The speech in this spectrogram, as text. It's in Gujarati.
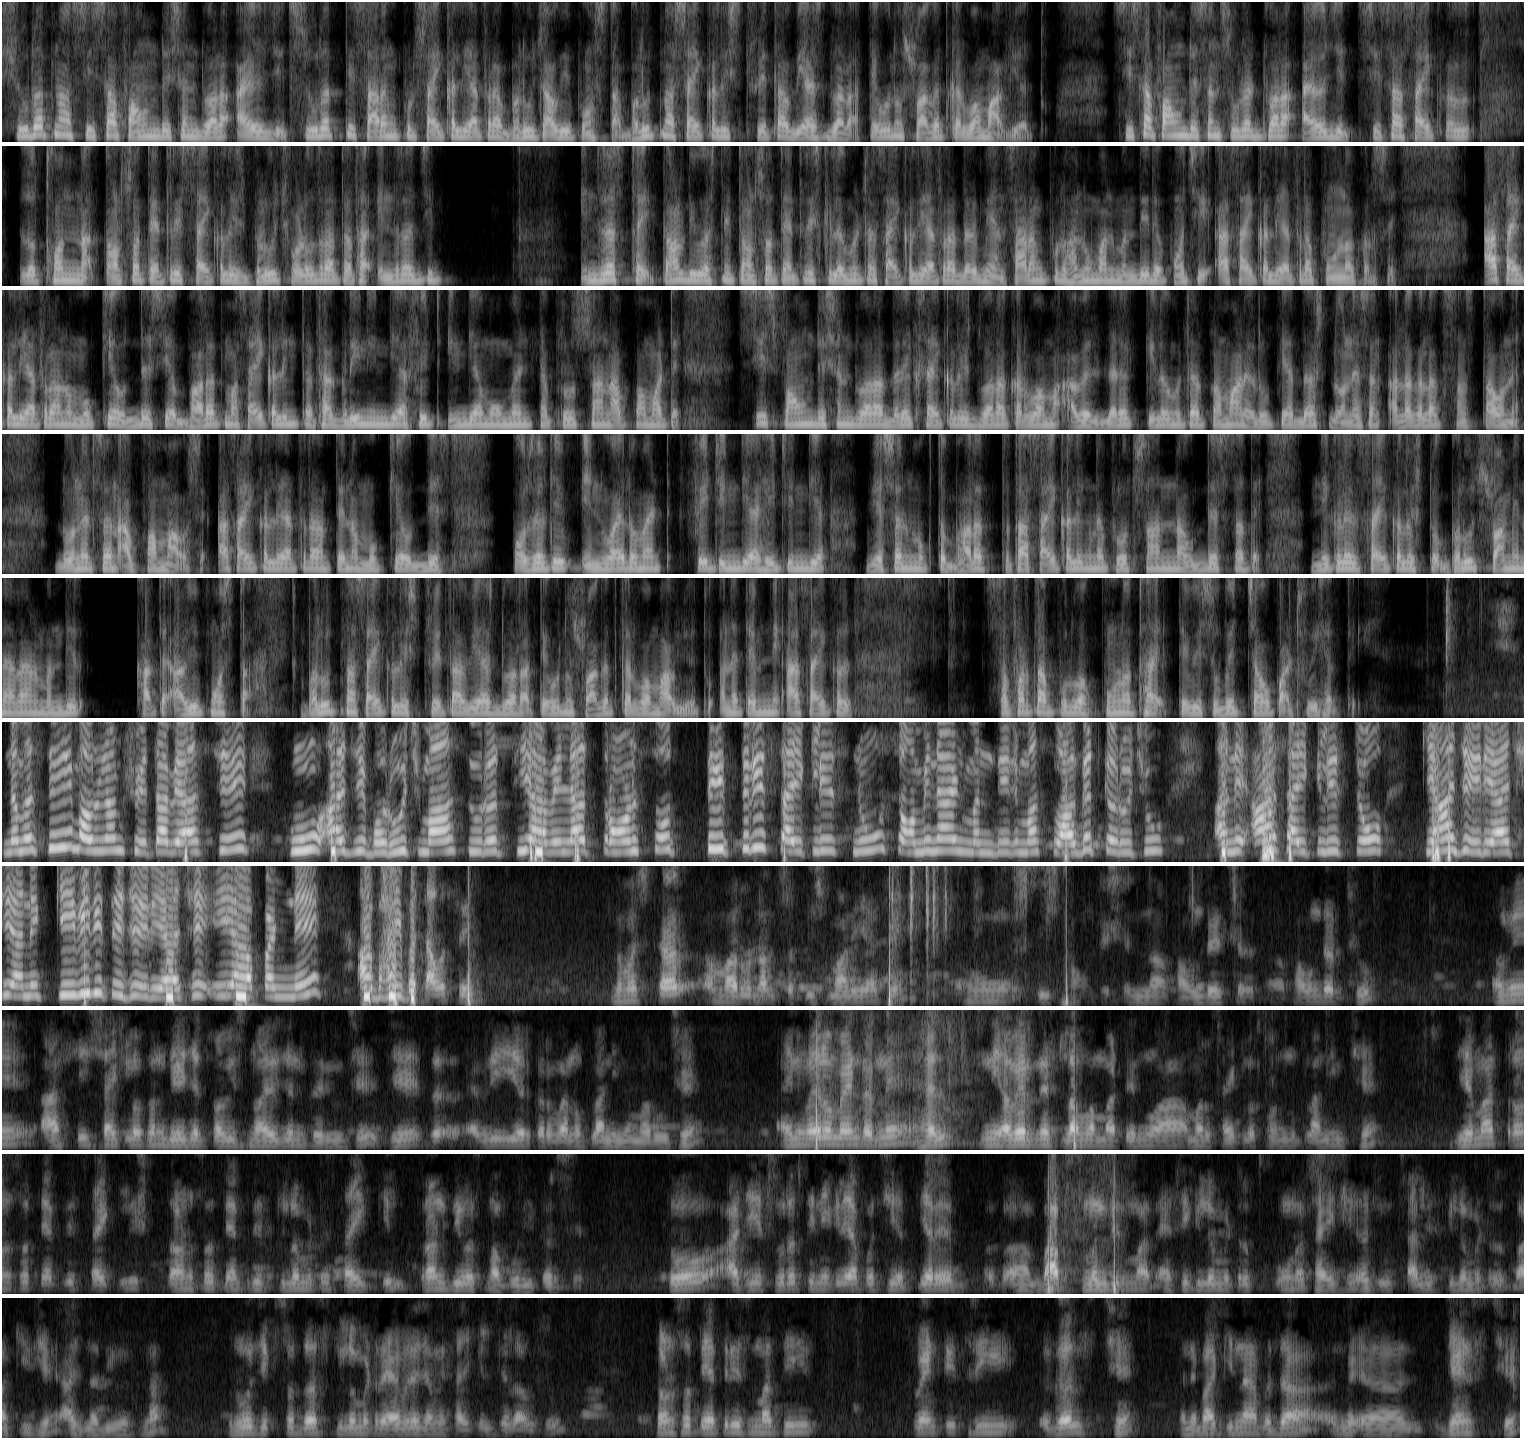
સુરતના સીસા ફાઉન્ડેશન દ્વારા આયોજિત સુરતથી સારંગપુર સાયકલ યાત્રા ભરૂચ આવી પહોંચતા ભરૂચના સાયકલિસ્ટ શ્વેતા વ્યાસ દ્વારા તેઓનું સ્વાગત કરવામાં આવ્યું હતું. સીસા ફાઉન્ડેશન સુરત દ્વારા આયોજિત સીસા સાયકલોથોનના ત્રણસો તેત્રીસ સાયકલિસ્ટ ભરૂચ, વડોદરા તથા ઇન્દ્રજીત ઇન્દ્રસ્થ થઈ ત્રણ દિવસની ત્રણસો તેત્રીસ કિલોમીટર સાયકલ યાત્રા દરમિયાન સારંગપુર હનુમાન મંદિરે પહોંચી આ સાયકલ યાત્રા પૂર્ણ કરશે. આ સાયકલ યાત્રાનો મુખ્ય ઉદ્દેશ્ય ભારતમાં સાયકલિંગ તથા ગ્રીન ઇન્ડિયા, ફિટ ઇન્ડિયા મુવમેન્ટને પ્રોત્સાહન આપવા માટે સીસ ફાઉન્ડેશન દ્વારા દરેક સાયકલિસ્ટ દ્વારા કરવામાં આવેલ દરેક કિલોમીટર પ્રમાણે રૂપિયા દસ ડોનેશન અલગ અલગ સંસ્થાઓને ડોનેશન આપવામાં આવશે. આ સાયકલ યાત્રા તેનો મુખ્ય ઉદ્દેશ positive environment, fit India, hit India, વ્યસનમુક્ત Bharat તથા સાયકલિંગને પ્રોત્સાહનના ઉદ્દેશ સાથે નીકળેલ સાયકલિસ્ટો ભરૂચ સ્વામિનારાયણ મંદિર ખાતે આવી પહોંચતા ભરૂચના સાયકલિસ્ટ શ્વેતા વ્યાસ દ્વારા તેઓનું સ્વાગત કરવામાં આવ્યું હતું અને તેમની આ સાયકલ સફળતાપૂર્વક પૂર્ણ થાય તેવી શુભેચ્છાઓ પાઠવી હતી. નમસ્તે મારું નામ શ્વેતા વ્યાસ છે. હું આજે ભરૂચમાં સુરતથી આવેલા ત્રણસો તેત્રીસ સાયકલિસ્ટનું સ્વામિનારાયણ મંદિરમાં સ્વાગત કરું છું અને આ સાયકલિસ્ટો ક્યાં જઈ રહ્યા છે અને કેવી રીતે જઈ રહ્યા છે એ આપણને આ ભાઈ બતાવશે. નમસ્કાર મારું નામ સતીશ માણિયા છે. હું શીશ ફાઉન્ડેશનના ફાઉન્ડેશન ફાઉન્ડર છું. અમે આ શીશ સાયક્લોથોન બે હજાર ચોવીસનું આયોજન કર્યું છે, જે એવરી યર કરવાનું પ્લાનિંગ અમારું છે. એન્વાયરમેન્ટ અને હેલ્થની અવેરનેસ લાવવા માટેનું આ અમારું સાયક્લોથોનનું પ્લાનિંગ છે. જેમાં ત્રણસો તેત્રીસ સાયકલિસ્ટ ત્રણસો તેત્રીસ કિલોમીટર સાયકલ ત્રણ દિવસમાં પૂરી કરશે. તો આજે સુરતથી નીકળ્યા પછી અત્યારે બાપ્સ મંદિરમાં એંસી કિલોમીટર પૂર્ણ થાય છે, હજુ ચાલીસ કિલોમીટર બાકી છે આજના દિવસના. રોજ એકસો દસ કિલોમીટર એવરેજ અમે સાયકલ ચલાવશું ત્રણસો તેત્રીસમાંથી ટ્વેન્ટી થ્રી ગર્લ્સ છે અને બાકીના બધા જેન્ટ્સ છે.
